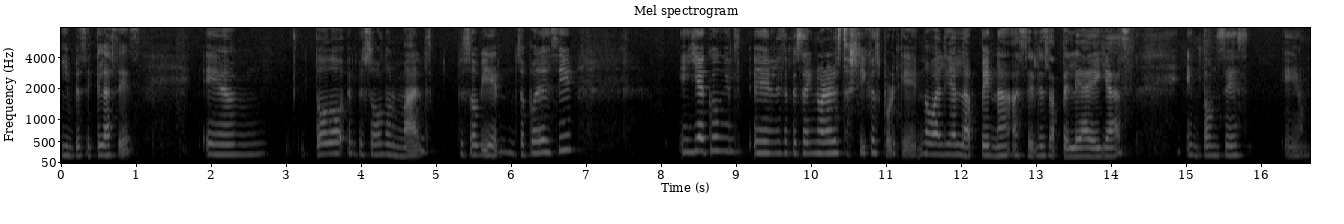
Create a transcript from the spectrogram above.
y empecé clases. Em, todo empezó normal, empezó bien, se puede decir. Y ya con el, eh, les empecé a ignorar a estas chicas porque no valía la pena hacerles la pelea a ellas. Entonces, em,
